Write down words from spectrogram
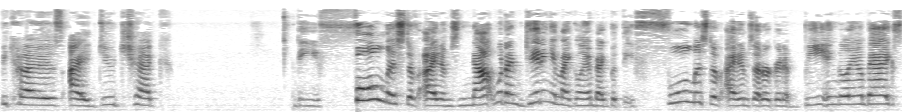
because I do check the full list of items, not what I'm getting in my glam bag, but the full list of items that are going to be in glam bags.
